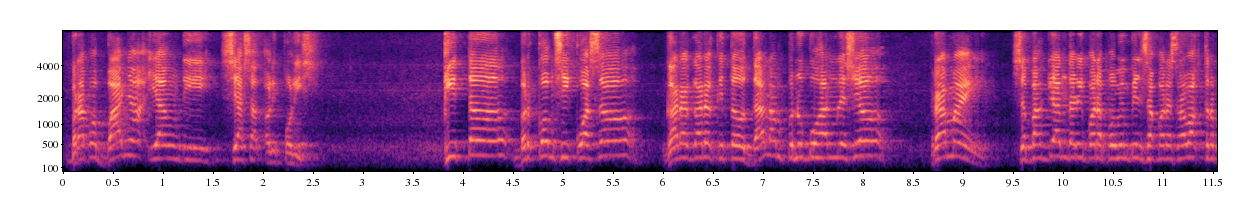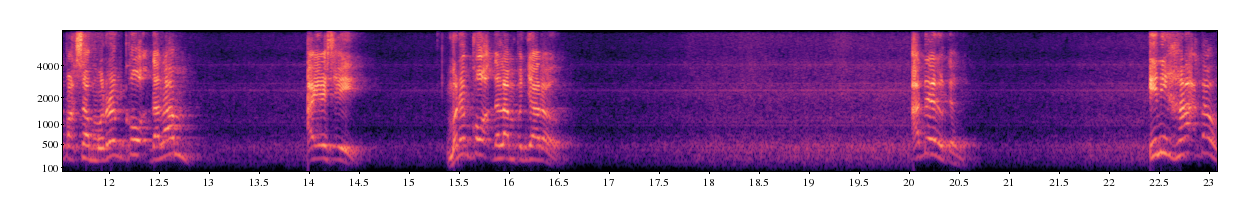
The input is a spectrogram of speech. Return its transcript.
berapa banyak yang disiasat oleh polis? Kita berkongsi kuasa Gara-gara kita dalam penubuhan Malaysia, ramai sebahagian daripada pemimpin Sabah dan Sarawak terpaksa merengkuk dalam ISA. Merengkuk dalam penjara. Adil kan? Ini hak tau.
